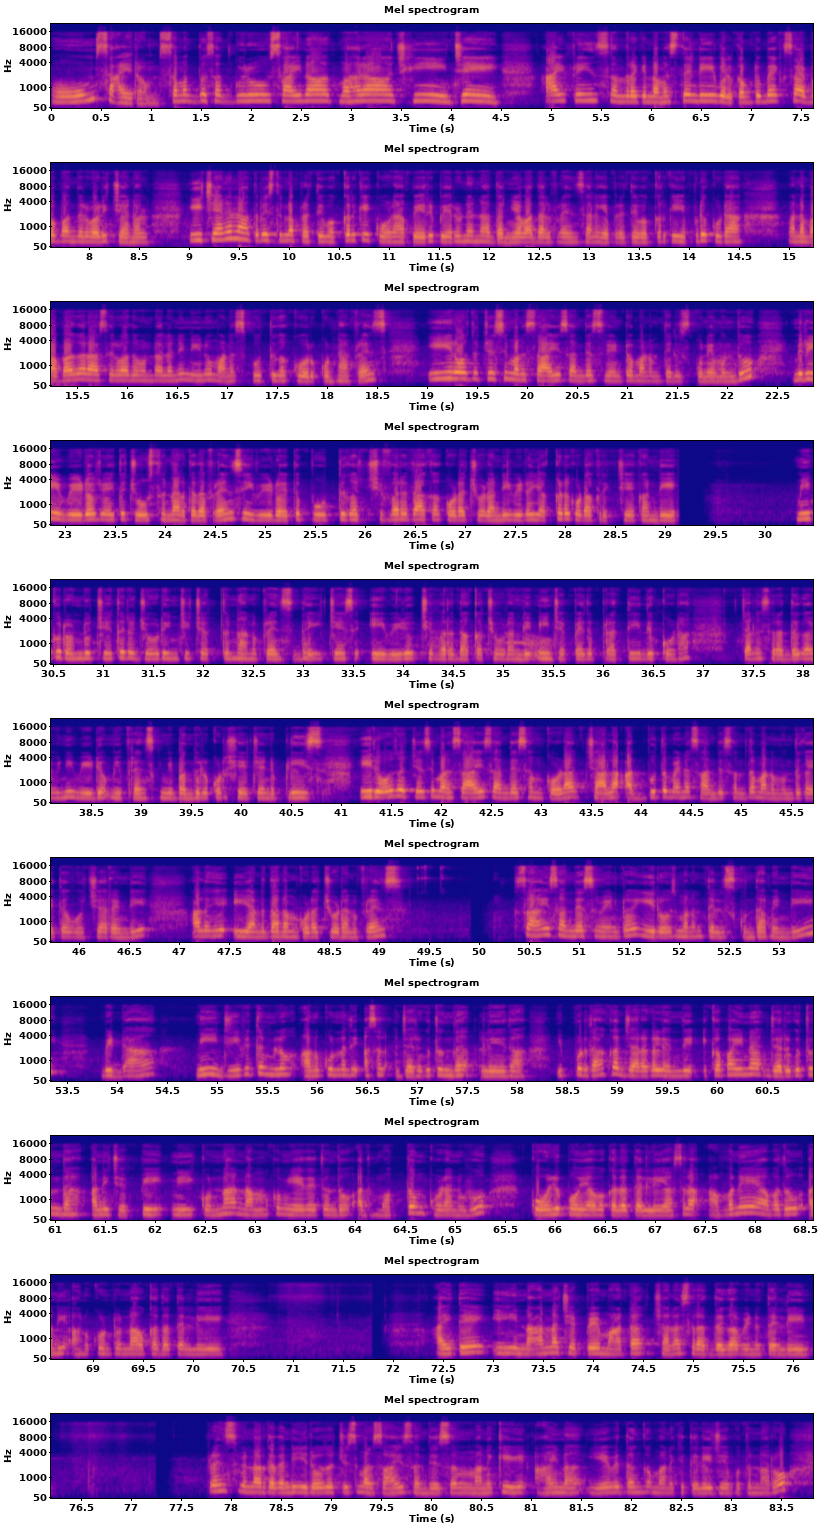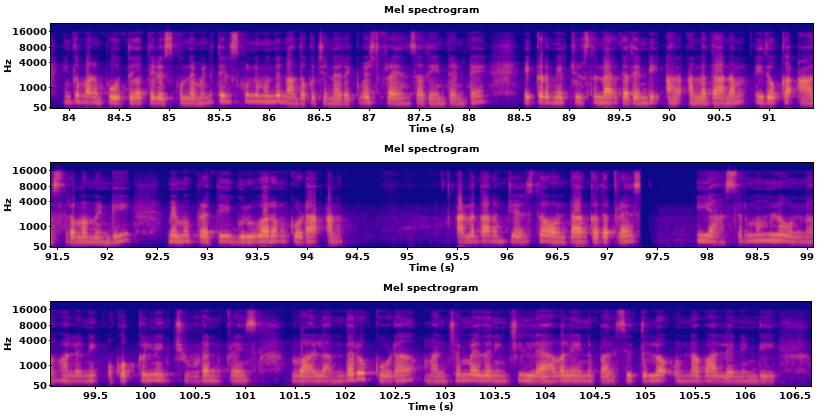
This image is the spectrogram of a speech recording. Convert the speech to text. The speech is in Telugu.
ఓం సాయిరామ్. సమర్థ సద్గురు సాయినాథ్ మహారాజ్ హీ జై. హాయ్ ఫ్రెండ్స్ అందరికీ నమస్తే అండి. వెల్కమ్ టు బ్యాక్ సాయిబాబా అందరివాడి ఛానల్. ఈ ఛానల్ ఆదరిస్తున్న ప్రతి ఒక్కరికి కూడా పేరు పేరున ధన్యవాదాలు ఫ్రెండ్స్. అలాగే ప్రతి ఒక్కరికి ఎప్పుడు కూడా మన బాబా గారు ఆశీర్వాదం ఉండాలని నేను మనస్ఫూర్తిగా కోరుకుంటున్నాను ఫ్రెండ్స్. ఈ రోజు వచ్చేసి మన సాయి సందేశం ఏంటో మనం తెలుసుకునే ముందు మీరు ఈ వీడియో అయితే చూస్తున్నారు కదా ఫ్రెండ్స్. ఈ వీడియో అయితే పూర్తిగా చివరి దాకా కూడా చూడండి. ఈ వీడియో ఎక్కడ కూడా క్లిక్ చేయకండి. మీకు రెండు చేతులు జోడించి చెప్తున్నాను ఫ్రెండ్స్. దయచేసి ఈ వీడియో చివరి దాకా చూడండి. నేను చెప్పేది ప్రతిదీ కూడా చాలా శ్రద్ధగా విని వీడియో మీ ఫ్రెండ్స్కి మీ బంధువులు కూడా షేర్ చేయండి ప్లీజ్. ఈరోజు వచ్చేసి మన సాయి సందేశం కూడా చాలా అద్భుతమైన సందేశంతో మన ముందుకైతే వచ్చారండి. అలాగే ఈ అన్నదానం కూడా చూడండి ఫ్రెండ్స్. సాయి సందేశం ఏంటో ఈరోజు మనం తెలుసుకుందామండి. బిడ్డ నీ జీవితంలో అనుకున్నది అసలు జరుగుతుందా లేదా? ఇప్పుడు దాకా జరగలేంది. ఇకపైన జరుగుతుందా అని చెప్పి నీకున్న నమ్మకం ఏదైతే ఉందో అది మొత్తం కూడా నువ్వు కోల్పోయావు కదా తల్లి. అసలు అవ్వనే అవ్వదు అని అనుకుంటున్నావు కదా తల్లి. అయితే ఈ నాన్న చెప్పే మాట చాలా శ్రద్ధగా విను తల్లి. ఫ్రెండ్స్ విన్నారు కదండి ఈరోజు వచ్చేసి మన సాయి సందేశం. మనకి ఆయన ఏ విధంగా మనకి తెలియజేయబోతున్నారో ఇంకా మనం పూర్తిగా తెలుసుకుందామండి తెలుసుకునే ముందు నాదొక చిన్న రిక్వెస్ట్ ఫ్రెండ్స్. అదేంటంటే ఇక్కడ మీరు చూస్తున్నారు కదండి అన్నదానం. ఇది ఒక ఆశ్రమం అండి. మేము ప్రతి గురువారం కూడా అన్న అన్నదానం చేస్తూ ఉంటాం కదా ఫ్రెండ్స్. ఈ ఆశ్రమంలో ఉన్న వాళ్ళని ఒక్కొక్కరిని చూడండి ఫ్రెండ్స్. వాళ్ళందరూ కూడా మంచం మీద నుంచి లేవలేని పరిస్థితుల్లో ఉన్నవాళ్ళేనండి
